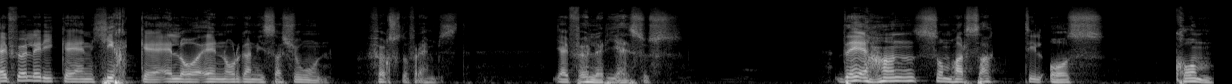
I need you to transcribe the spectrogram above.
Jeg følger ikke en kirke eller en organisasjon, først og fremst. Jeg følger Jesus. Det er han som har sagt til oss, 'Kom,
